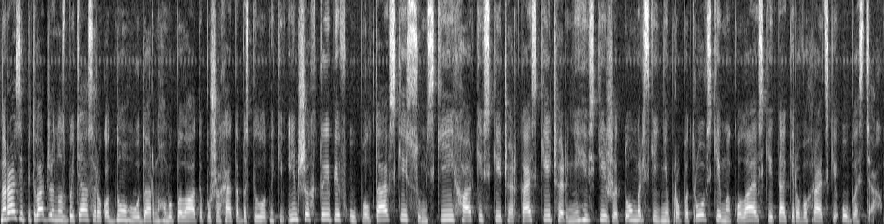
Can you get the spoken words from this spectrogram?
Наразі підтверджено збиття 41 ударного БПЛА типу шахета безпілотників інших типів у Полтавській, Сумській, Харківській, Черкаській, Чернігівській, Житомирській, Дніпропетровській, Миколаївській та Кіровоградській областях.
